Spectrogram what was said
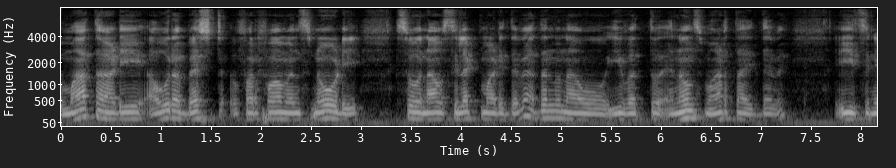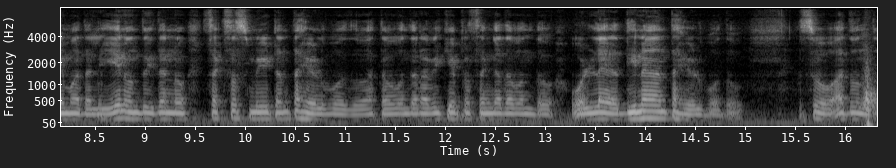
ಮಾತಾಡಿ, ಅವರ ಬೆಸ್ಟ್ ಪರ್ಫಾರ್ಮೆನ್ಸ್ ನೋಡಿ ಸೊ ನಾವು ಸಿಲೆಕ್ಟ್ ಮಾಡಿದ್ದೇವೆ. ಅದನ್ನು ನಾವು ಇವತ್ತು ಅನೌನ್ಸ್ ಮಾಡ್ತಾ ಇದ್ದೇವೆ. ಈ ಸಿನಿಮಾದಲ್ಲಿ ಏನೊಂದು ಇದನ್ನು ಸಕ್ಸಸ್ ಮೀಟ್ ಅಂತ ಹೇಳ್ಬೋದು, ಅಥವಾ ಒಂದು ರವಿಕೆ ಪ್ರಸಂಗದ ಒಂದು ಒಳ್ಳೆಯ ದಿನ ಅಂತ ಹೇಳ್ಬೋದು. ಸೊ ಅದೊಂದು.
